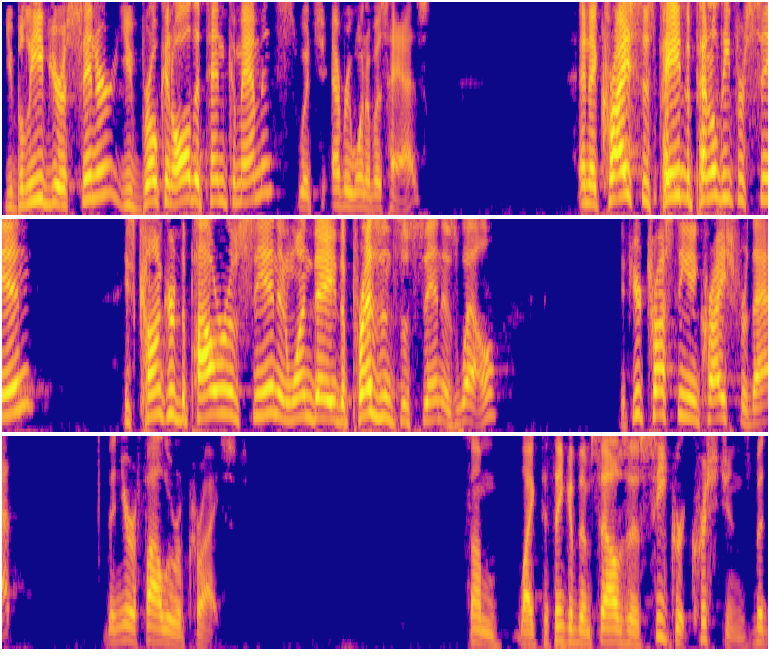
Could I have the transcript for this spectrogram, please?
you believe you're a sinner, you've broken all the Ten Commandments, which every one of us has, and that Christ has paid the penalty for sin, He's conquered the power of sin and one day the presence of sin as well. If you're trusting in Christ for that, then you're a follower of Christ. Some like to think of themselves as secret Christians, but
